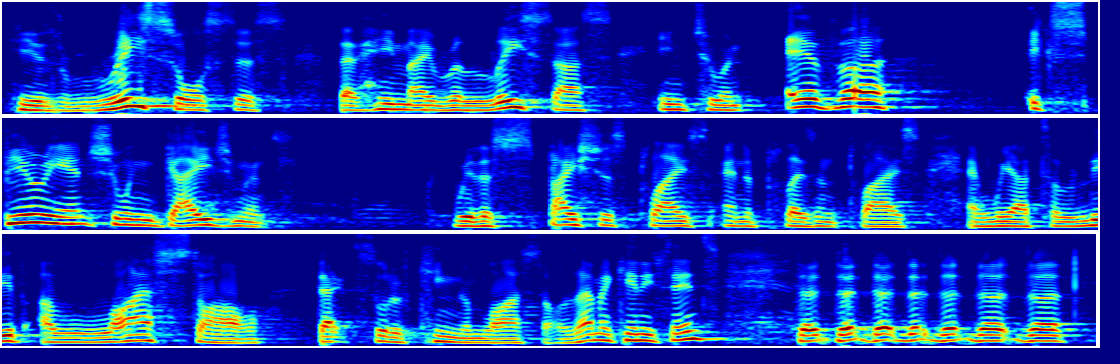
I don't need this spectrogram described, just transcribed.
He has resourced us that He may release us into an ever experiential engagement with a spacious place and a pleasant place. And we are to live a lifestyle, that sort of kingdom lifestyle. Does that make any sense? The, the, the, the, the,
